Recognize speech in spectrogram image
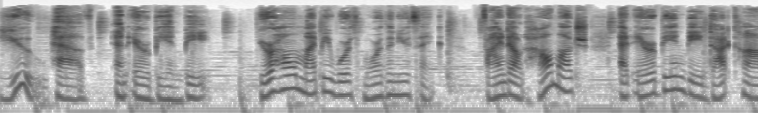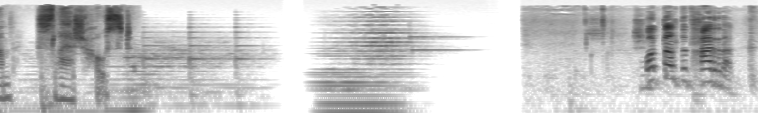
you have an Airbnb. Your home might be worth more than you think. Find out how much at airbnb.com/slash host. بطل تتحرك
